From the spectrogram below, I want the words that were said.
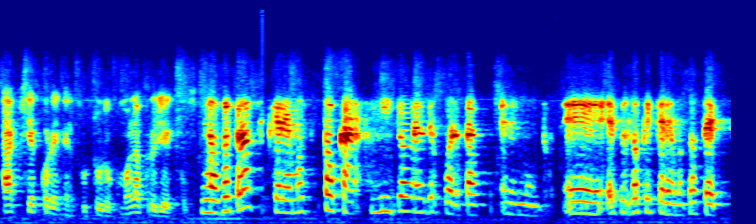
Axiacor en el futuro? ¿Cómo la proyectas? Nosotros queremos tocar millones de puertas en el mundo. Eh, eso es lo que queremos hacer.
